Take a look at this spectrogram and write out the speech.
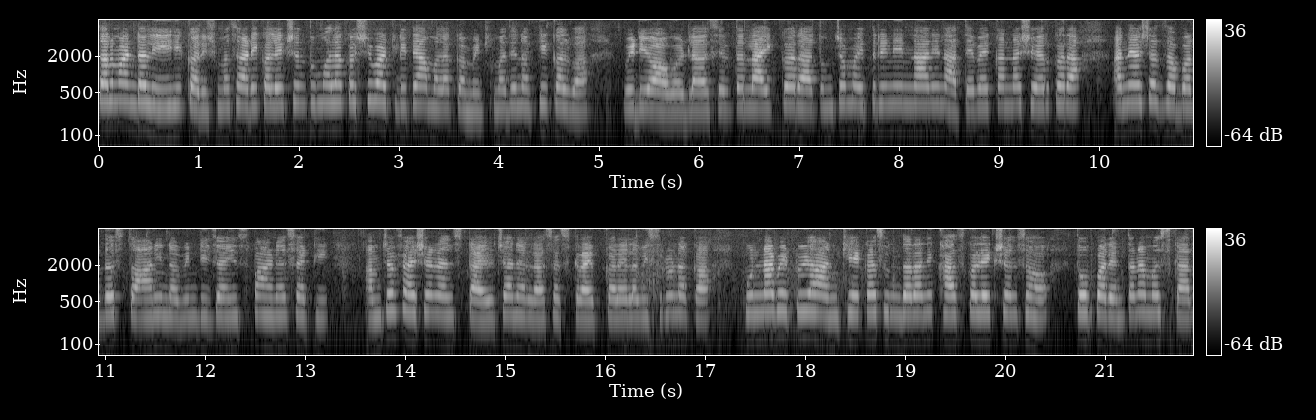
तर मंडळी ही करिश्मा साडी कलेक्शन तुम्हाला कशी वाटली ते आम्हाला कमेंटमध्ये नक्की कळवा. व्हिडिओ आवडला असेल तर लाईक करा तुमच्या मैत्रिणींना आणि नातेवाईकांना शेअर करा आणि अशा जबरदस्त आणि नवीन डिझाईन्स पाहण्यासाठी आमच्या फॅशन अँड स्टाईल चॅनलला सबस्क्राईब करायला विसरू नका. पुन्हा भेटूया आणखी एका सुंदर आणि खास कलेक्शनसह तोपर्यंत नमस्कार.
